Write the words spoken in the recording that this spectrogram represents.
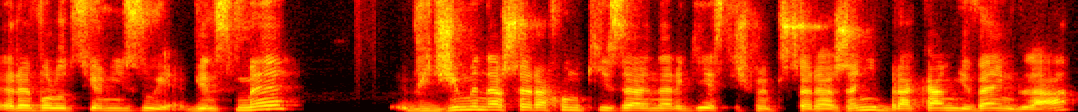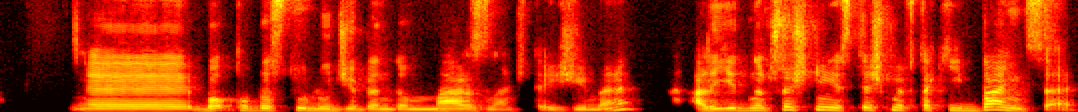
rewolucjonizuje. Więc my widzimy nasze rachunki za energię, jesteśmy przerażeni brakami węgla, bo po prostu ludzie będą marznąć tej zimy, ale jednocześnie jesteśmy w takiej bańce.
